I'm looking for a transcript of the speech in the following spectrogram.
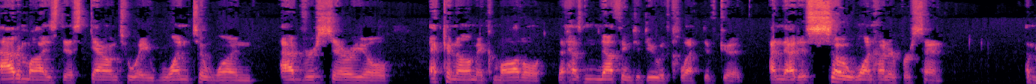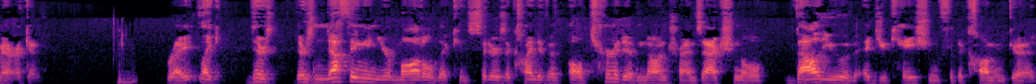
atomized this down to a one to one adversarial economic model that has nothing to do with collective good. And that is so 100% American, right? Like there's there's nothing in your model that considers a kind of an alternative non-transactional value of education for the common good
